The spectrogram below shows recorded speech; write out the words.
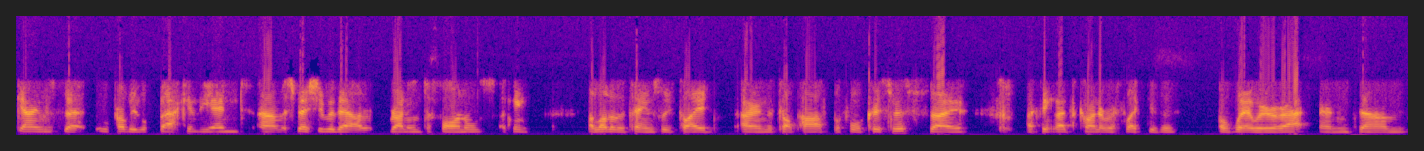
games that we'll probably look back in the end, um, especially with our run into finals. I think a lot of the teams we've played are in the top half before Christmas, so I think that's kind of reflective of, of where we were at, and um,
